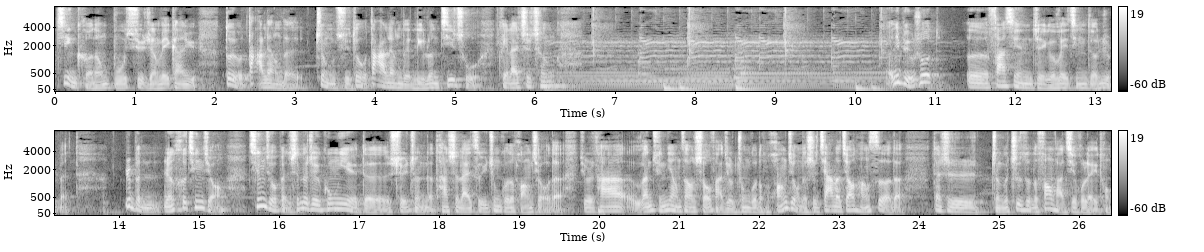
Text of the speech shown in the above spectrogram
尽可能不去人为干预，都有大量的证据，都有大量的理论基础可以来支撑。你比如说，呃，发现这个味精的日本。日本人喝清酒，清酒本身的这个工业的水准呢，它是来自于中国的黄酒的，就是它完全酿造手法就是中国的黄酒呢是加了焦糖色的，但是整个制作的方法几乎雷同。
